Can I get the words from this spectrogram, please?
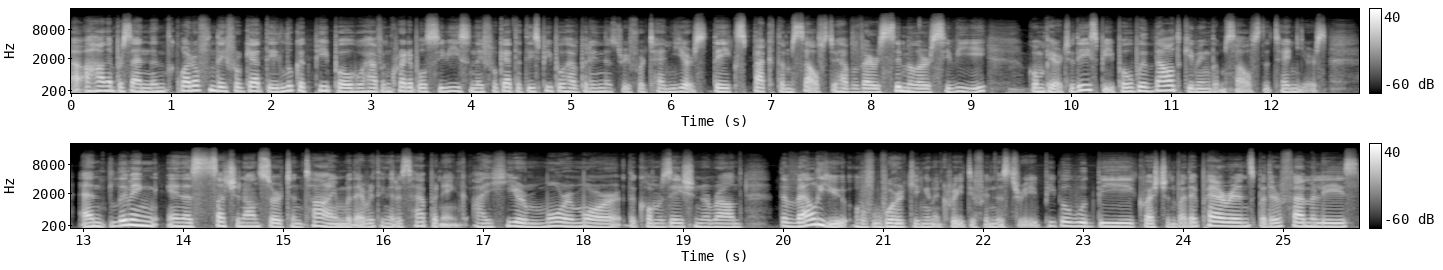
A hundred percent. And quite often they forget, they look at people who have incredible CVs and they forget that these people have been in industry for 10 years. They expect themselves to have a very similar CV mm. compared to these people without giving themselves the 10 years. And living in a, such an uncertain time with everything that is happening, I hear more and more the conversation around the value of working in a creative industry. People would be questioned by their parents, by their families,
